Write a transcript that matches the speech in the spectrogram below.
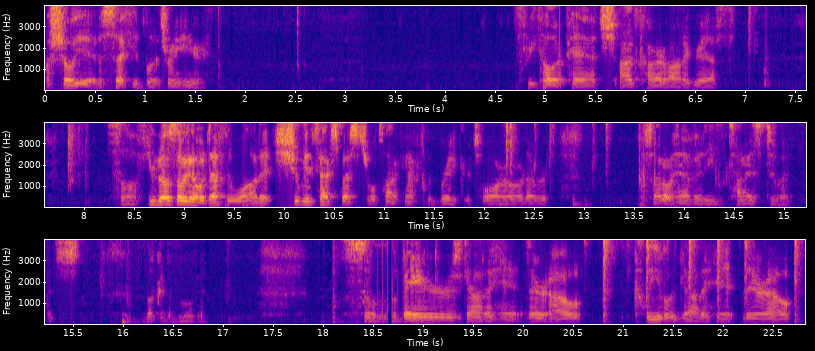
I'll show you in a second, but it's right here. Three color patch, odd card autograph. So if you know somebody that would definitely want it, shoot me a text message. We'll talk after the break or tomorrow or whatever. So I don't have any ties to it. I'm just looking to move it. So the Bears got a hit. They're out. Cleveland got a hit. They're out.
